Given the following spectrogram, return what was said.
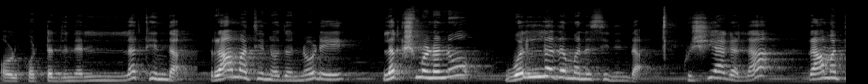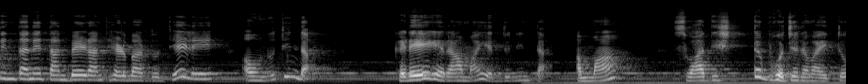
ಅವಳು ಕೊಟ್ಟದನ್ನೆಲ್ಲ ತಿಂದ. ರಾಮ ತಿನ್ನೋದನ್ನು ನೋಡಿ ಲಕ್ಷ್ಮಣನು ಒಲ್ಲದ ಮನಸ್ಸಿನಿಂದ, ಖುಷಿಯಾಗಲ್ಲ, ರಾಮ ತಿಂತಾನೆ, ತಾನು ಬೇಡ ಅಂತ ಹೇಳಬಾರ್ದು ಅಂತ ಹೇಳಿ ಅವನು ತಿಂದ. ಕಡೆಗೆ ರಾಮ ಎದ್ದು ನಿಂತ, ಅಮ್ಮ ಸ್ವಾದಿಷ್ಟ ಭೋಜನವಾಯಿತು.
